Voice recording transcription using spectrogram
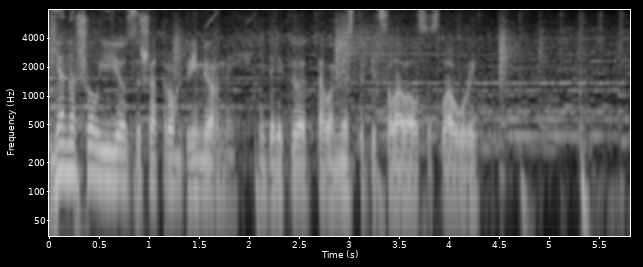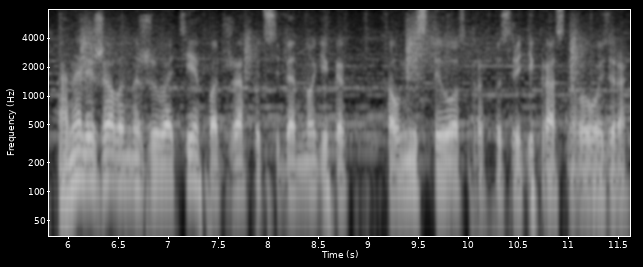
Я нашел ее за шатром гримерной, недалеко от того места, где целовался с Лаурой. Она лежала на животе, поджав под себя ноги, как холмистый остров посреди Красного озера.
